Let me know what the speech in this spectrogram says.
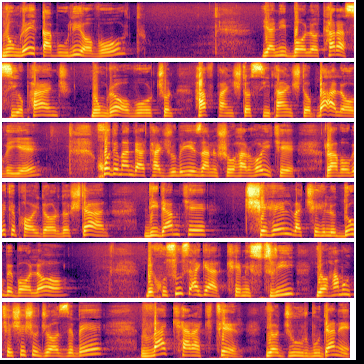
نمره قبولی آورد یعنی بالاتر از سی و پنج نمره آورد چون هفت پنج تا سی پنج تا به علاوه خود من در تجربه زن و شوهرهایی که روابط پایدار داشتن دیدم که چهل و چهل و دو به بالا به خصوص اگر کمیستری یا همون کشش و جاذبه و کرکتر یا جور بودن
